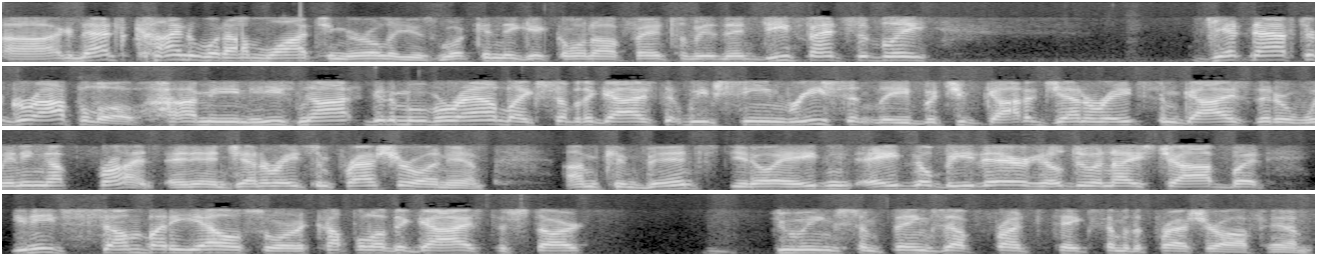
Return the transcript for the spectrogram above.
uh, that's kind of what I'm watching early is what can they get going offensively. And then defensively, getting after Garoppolo. I mean, he's not going to move around like some of the guys that we've seen recently, but you've got to generate some guys that are winning up front and, and generate some pressure on him. I'm convinced, you know, Aiden, Aidan will be there. He'll do a nice job, but you need somebody else or a couple other guys to start doing some things up front to take some of the pressure off him.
